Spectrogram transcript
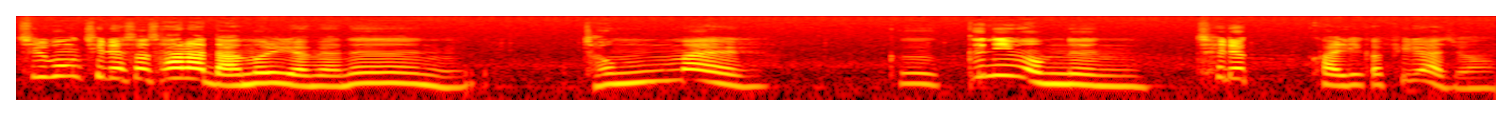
707에서 살아남으려면은 정말 그 끊임없는 체력 관리가 필요하죠.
